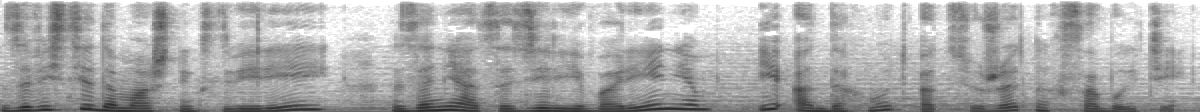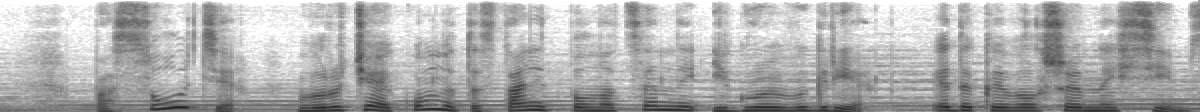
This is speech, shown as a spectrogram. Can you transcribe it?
завести домашних зверей, заняться зельеварением и отдохнуть от сюжетных событий. По сути, выручай комната станет полноценной игрой в игре, эдакой волшебной Sims.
